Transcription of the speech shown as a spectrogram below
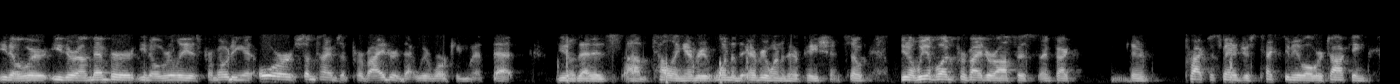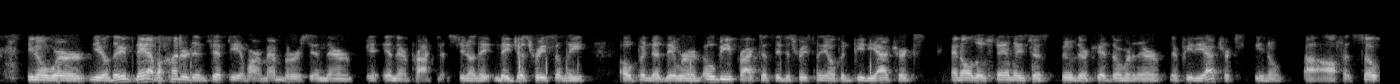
you know, where either a member, you know, really is promoting it, or sometimes a provider that we're working with that, you know, that is um, telling every one of the, every one of their patients. So, you know, we have one provider office. In fact, their practice managers texting me while we're talking. You know, where you know they they have 150 of our members in their in their practice. You know, they they just recently opened. They were an OB practice. They just recently opened pediatrics and all those families just move their kids over to their their pediatrics, you know, uh, office. So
